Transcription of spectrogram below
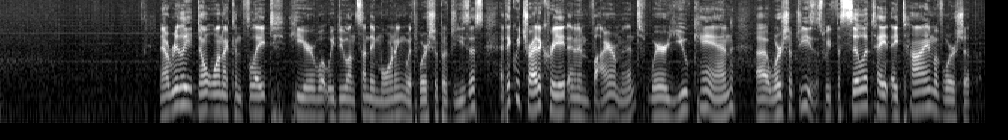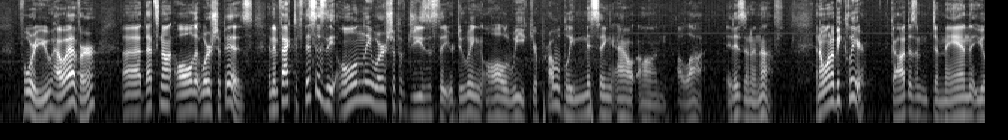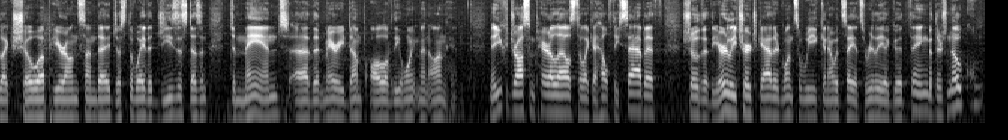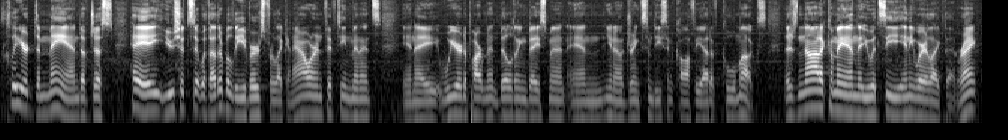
Now, really don't want to conflate here what we do on Sunday morning with worship of Jesus. I think we try to create an environment where you can uh, worship Jesus. We facilitate a time of worship for you. However, uh, that's not all that worship is. And in fact, if this is the only worship of Jesus that you're doing all week, you're probably missing out on a lot. It isn't enough. And I want to be clear. God doesn't demand that you like show up here on Sunday just the way that Jesus doesn't demand uh, that Mary dump all of the ointment on him. Now you could draw some parallels to like a healthy Sabbath, show that the early church gathered once a week, and I would say it's really a good thing. But there's no clear demand of just, hey, you should sit with other believers for like an hour and 15 minutes in a weird apartment building basement and you know drink some decent coffee out of cool mugs. There's not a command that you would see anywhere like that, right?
